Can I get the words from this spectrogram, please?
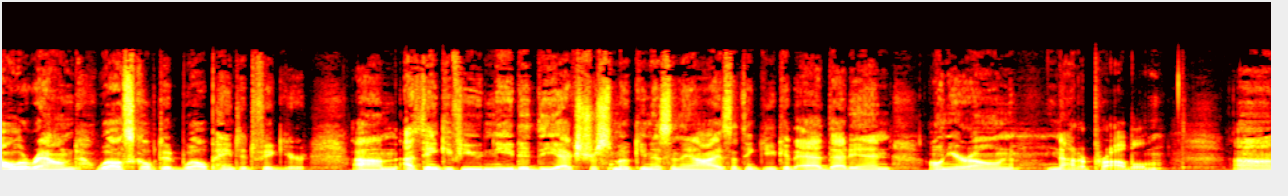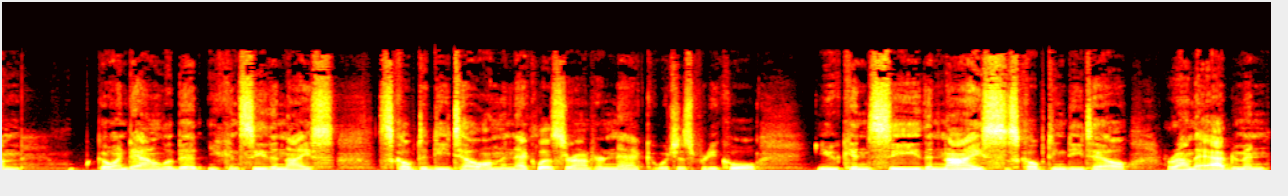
all around well sculpted, well painted figure. Um, I think if you needed the extra smokiness in the eyes, I think you could add that in on your own. Not a problem. Um, going down a little bit, you can see the nice sculpted detail on the necklace around her neck, which is pretty cool. You can see the nice sculpting detail around the abdomen.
